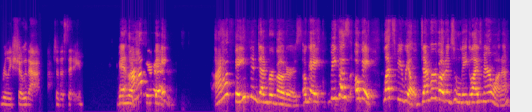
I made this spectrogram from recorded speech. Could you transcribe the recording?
really show that to the city Man, I have faith. I have faith in Denver voters. Okay, because okay, let's be real. Denver voted to legalize marijuana.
